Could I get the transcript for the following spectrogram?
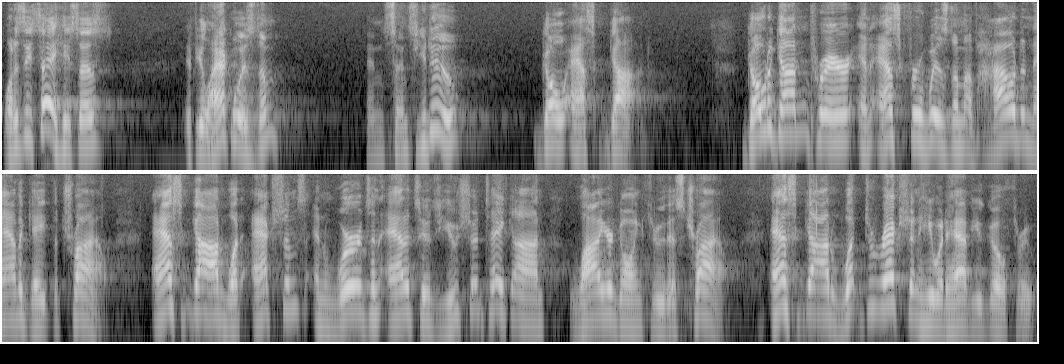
what does he say? He says, if you lack wisdom, and since you do, go ask God. Go to God in prayer and ask for wisdom of how to navigate the trial. Ask God what actions and words and attitudes you should take on while you're going through this trial. Ask God what direction He would have you go through.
